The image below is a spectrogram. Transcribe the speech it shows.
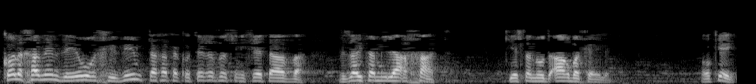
כל אחד מהם זה יהיו רכיבים תחת הכותרת הזאת שנקראת אהבה, וזו הייתה מילה אחת, כי יש לנו עוד ארבע כאלה. אוקיי.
